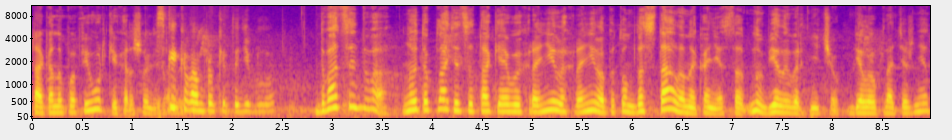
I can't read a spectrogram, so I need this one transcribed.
Так, оно по фигурке хорошо лежало. Скільки вам років тоді було? 22. Но это платьице так я его хранила, хранила, потом достала наконец-то. Ну, белый воротничок. Белого платья же нет,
